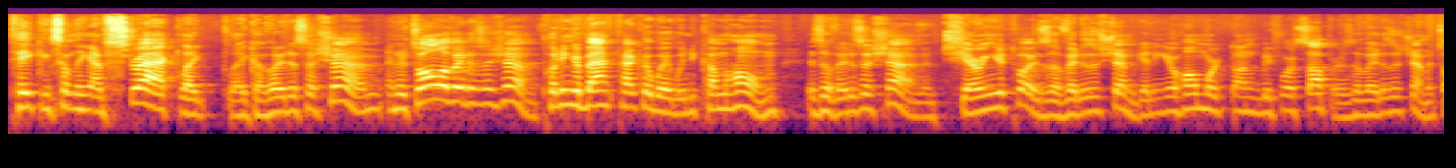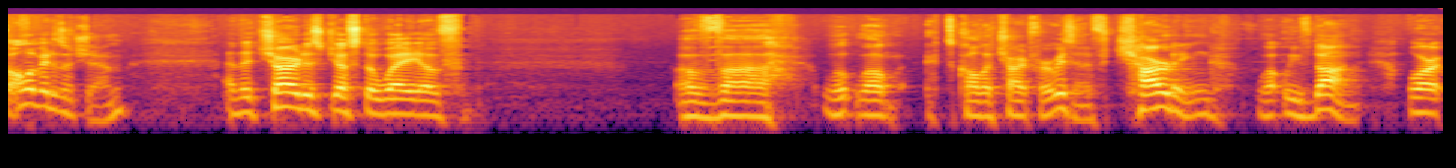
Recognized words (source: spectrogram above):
taking something abstract like, like Avodah Hashem, and it's all Avodah Hashem. Putting your backpack away when you come home is Avodah Hashem, and sharing your toys is Avodah Hashem, getting your homework done before supper is Avodah Hashem. It's all Avodah Hashem, and the chart is just a way of, of uh, well, it's called a chart for a reason, of charting what we've done. Or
